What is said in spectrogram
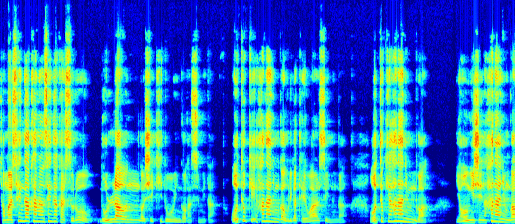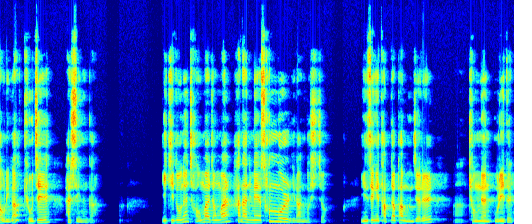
정말 생각하면 생각할수록 놀라운 것이 기도인 것 같습니다. 어떻게 하나님과 우리가 대화할 수 있는가? 어떻게 하나님과 영이신 하나님과 우리가 교제할 수 있는가? 이 기도는 정말 정말 하나님의 선물이라는 것이죠. 인생의 답답한 문제를 아, 겪는 우리들,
